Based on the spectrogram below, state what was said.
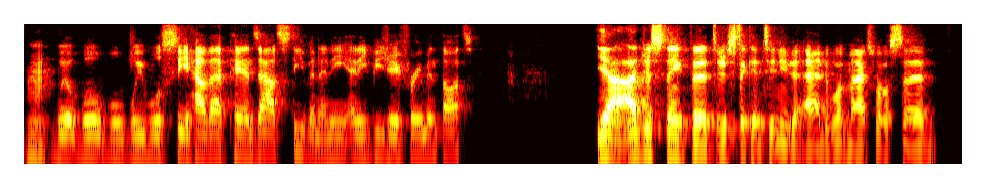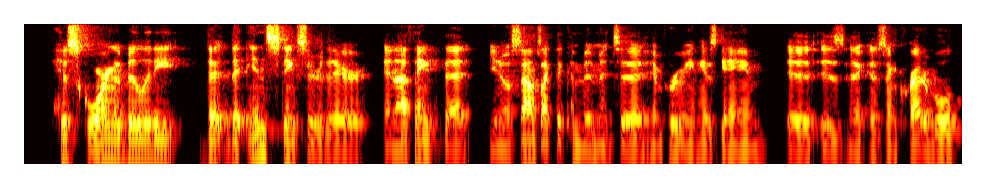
Hmm. We'll, we'll, we'll we will see how that pans out. Steven, any any BJ Freeman thoughts? Yeah, I just think that just to continue to add to what Maxwell said, his scoring ability the the instincts are there, and I think that you know sounds like the commitment to improving his game is, is is incredible.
